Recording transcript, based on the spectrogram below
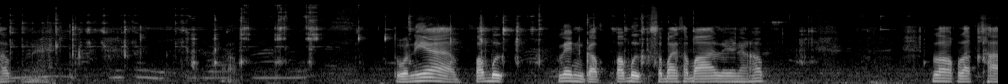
ครับนี่ ตัวเนี้ยปลาบึกเล่นกับปลาบึกสบายๆเลยนะครับ ลอกราคา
